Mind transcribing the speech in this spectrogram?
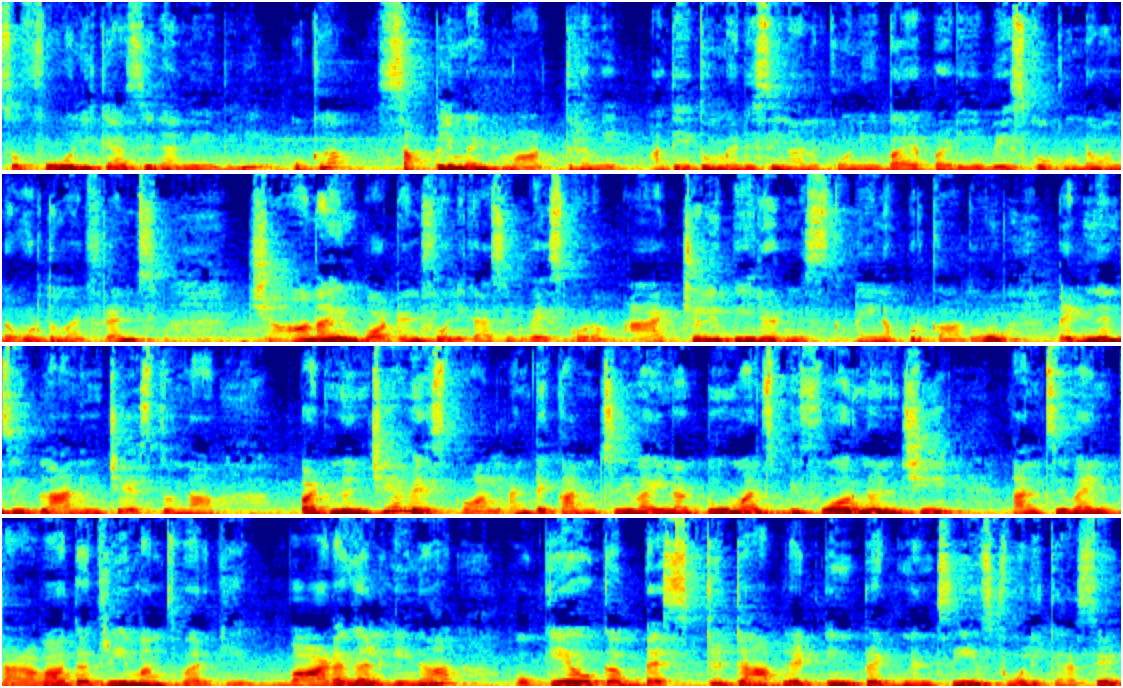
సో ఫోలిక్ యాసిడ్ అనేది ఒక సప్లిమెంట్ మాత్రమే. అదేదో మెడిసిన్ అనుకొని భయపడి వేసుకోకుండా ఉండకూడదు మై ఫ్రెండ్స్. చాలా ఇంపార్టెంట్ ఫోలిక్ యాసిడ్ వేసుకోవడం. యాక్చువల్లీ పీరియడ్ మిస్ అయినప్పుడు కాదు ప్రెగ్నెన్సీ ప్లానింగ్ చేస్తున్నప్పటి నుంచే వేసుకోవాలి. అంటే కన్సీవ్ అయిన టూ మంత్స్ బిఫోర్ నుంచి కన్సీవ్ అయిన తర్వాత త్రీ మంత్స్ వరకు వాడగలిగిన ఒకే ఒక best tablet in pregnancy folic acid.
